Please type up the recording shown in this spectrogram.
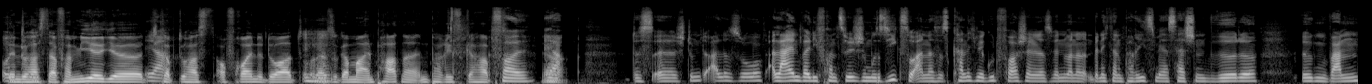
Und, denn du hast da Familie, ich Ja. glaube, du hast auch Freunde dort Mhm. oder sogar mal einen Partner in Paris gehabt. Voll, ja. Ja. Das äh, stimmt alles so. Allein weil die französische Musik so anders ist, kann ich mir gut vorstellen, dass wenn man wenn ich dann in Paris mehr session würde, irgendwann,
